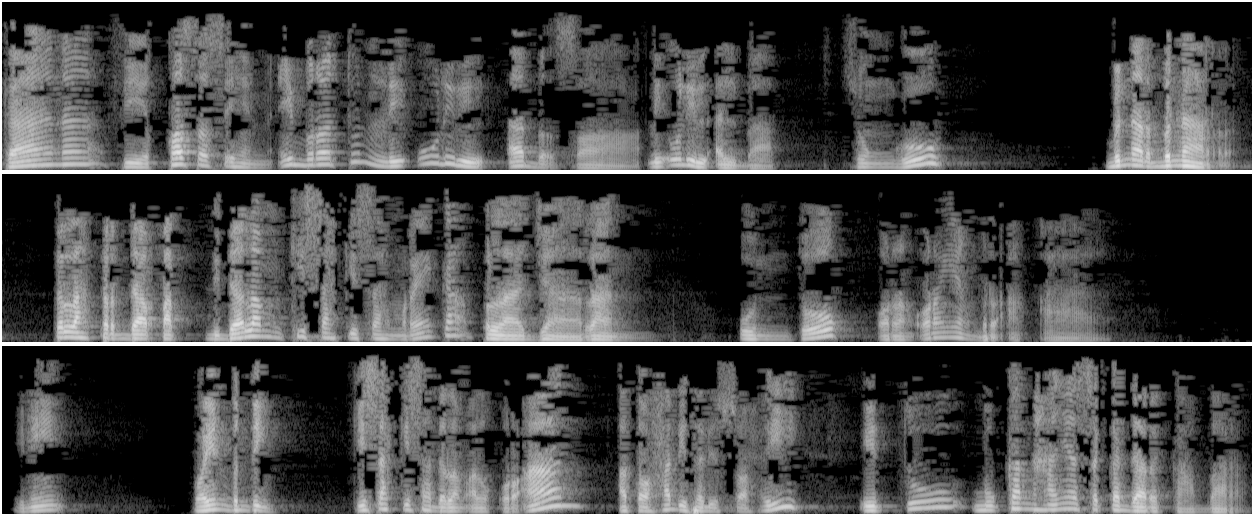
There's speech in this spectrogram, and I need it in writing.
kana fi qasasihim ibratun liulil absar, liulil albab. Sungguh benar-benar telah terdapat di dalam kisah-kisah mereka pelajaran untuk orang-orang yang berakal. Ini poin penting. Kisah-kisah dalam Al-Quran atau hadis-hadis sahih itu bukan hanya sekedar kabar,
